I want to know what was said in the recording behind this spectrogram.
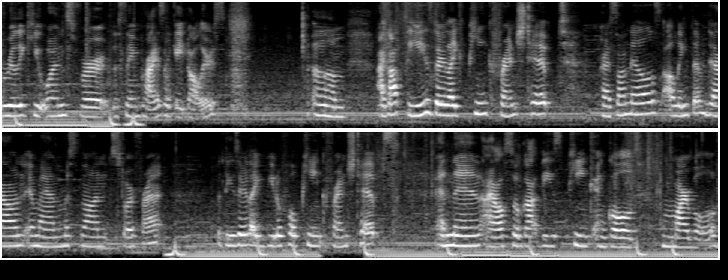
really cute ones for the same price like eight dollars. Um, I got these. They're like pink French tipped press-on nails I'll link them down in my Amazon storefront but these are like beautiful pink French tips and then I also got these pink and gold marble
